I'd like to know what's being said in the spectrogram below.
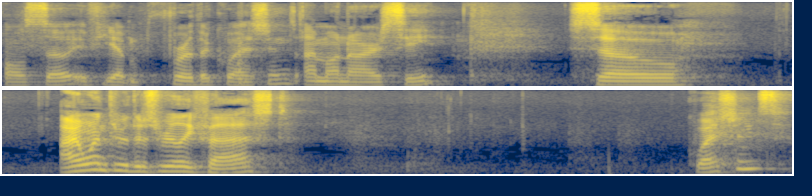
also if you have further questions. I'm on IRC. So I went through this really fast. Questions?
